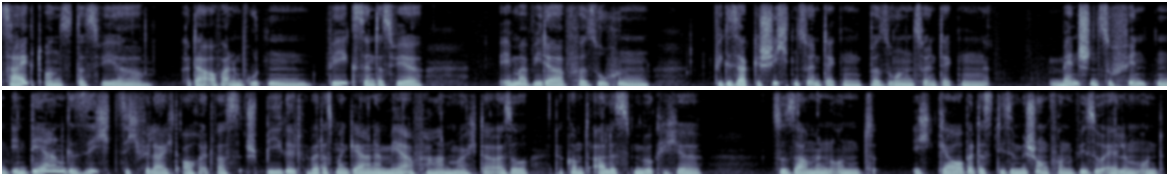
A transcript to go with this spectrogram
zeigt uns, dass wir da auf einem guten Weg sind, dass wir immer wieder versuchen, wie gesagt, Geschichten zu entdecken, Personen zu entdecken, Menschen zu finden, in deren Gesicht sich vielleicht auch etwas spiegelt, über das man gerne mehr erfahren möchte. Also da kommt alles Mögliche zusammen und ich glaube, dass diese Mischung von visuellem und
